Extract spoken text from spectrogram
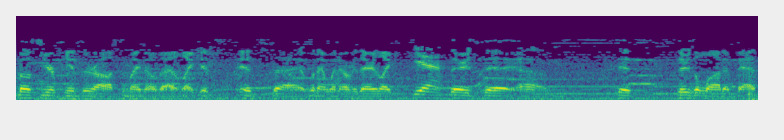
most Europeans are awesome. I know that. Like it's it's uh, when I went over there, like yeah, there's the um, it's, there's a lot of bad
